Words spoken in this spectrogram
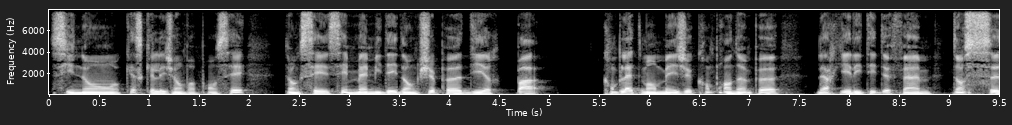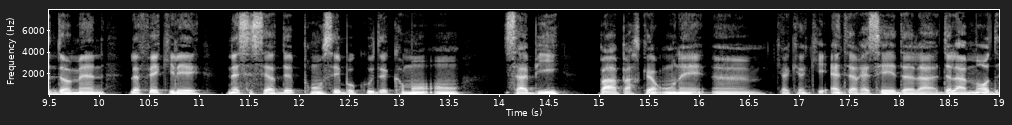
Sinon, qu'est-ce que les gens vont penser? Donc, c'est, c'est même idée. Donc, je peux dire, pas complètement, mais je comprends un peu la réalité de femmes dans ce domaine, le fait qu'il est nécessaire de penser beaucoup de comment on s'habille, pas parce qu'on est euh, quelqu'un qui est intéressé de la, de la mode,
